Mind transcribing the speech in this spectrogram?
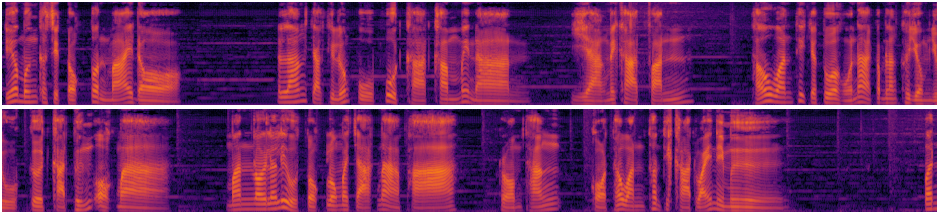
เดี๋ยวมึงกระสิตกต้นไม้ดอก หลังจากที่หลวงปู่พูดขาดคำไม่นาน อย่างไม่ขาดฝันเท้าวันที่จ้าตัวหัวหน้ากำลังขย่มอยู่เกิดขาดผึงออกมา มันลอยละลิ้วตกลงมาจากหน้าผา พร้อมทั้งกอดเทวันท่อนที่ขาดไว้ในมือ บรร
